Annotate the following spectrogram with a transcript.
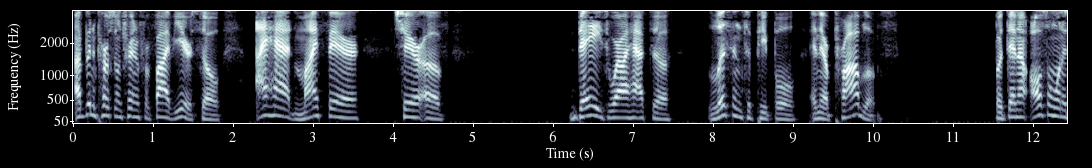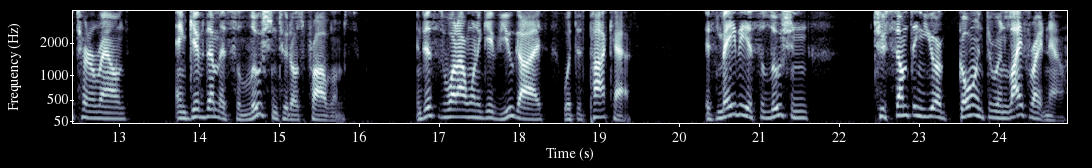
I've been a personal trainer for 5 years, so I had my fair share of days where I had to listen to people and their problems. But then I also want to turn around and give them a solution to those problems. And this is what I want to give you guys with this podcast. It's maybe a solution to something you're going through in life right now.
